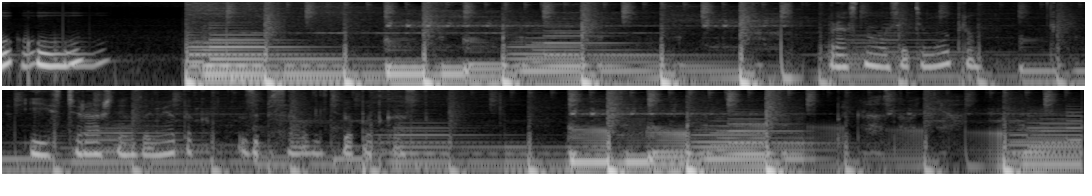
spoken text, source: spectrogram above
Ку-ку. Проснулась этим утром и из вчерашних заметок записала для тебя подкаст. Прекрасного дня.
